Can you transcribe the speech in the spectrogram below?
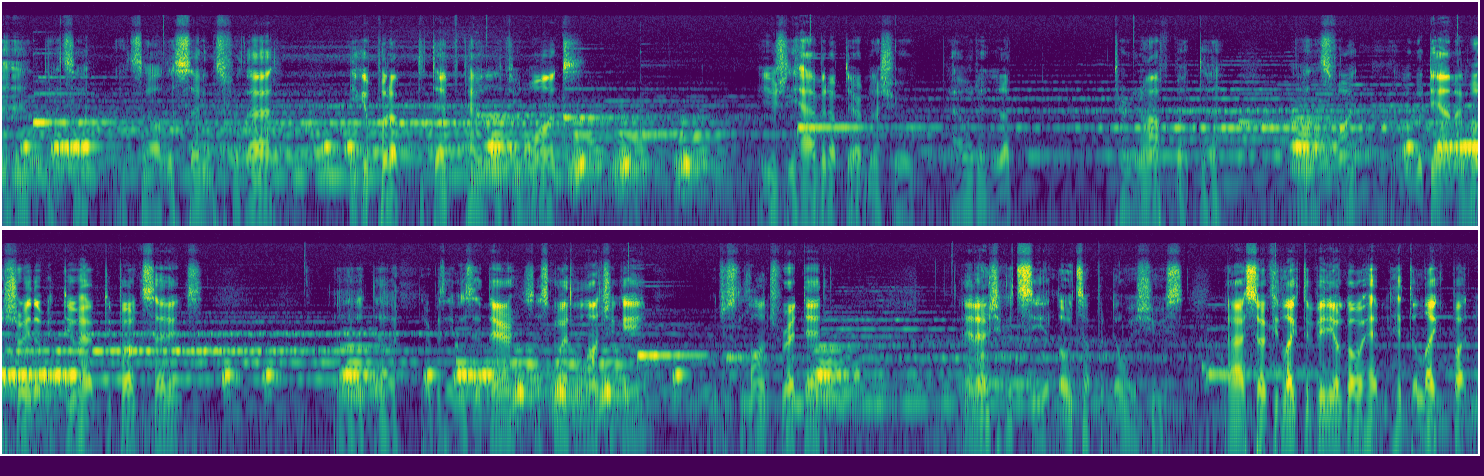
And that's it. So all the settings for that. You can put up the dev panel if you want. I usually have it up there. I'm not sure how it ended up turning off, but uh, yeah, that's fine. Then we'll go down. I will show you that we do have debug settings, and uh, everything is in there. So let's go ahead and launch a game. We'll just launch Red Dead, and as you can see, it loads up with no issues. Uh, so if you like the video, go ahead and hit the like button.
